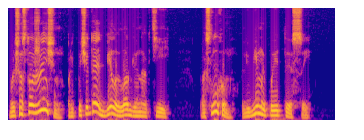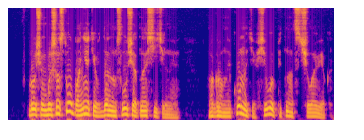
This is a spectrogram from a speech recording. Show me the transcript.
Большинство женщин предпочитает белый лак для ногтей. По слухам, любимой поэтессой. Впрочем, большинство понятий в данном случае относительное. В огромной комнате всего 15 человек.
